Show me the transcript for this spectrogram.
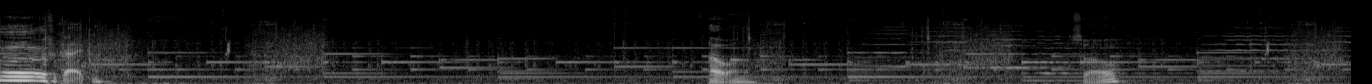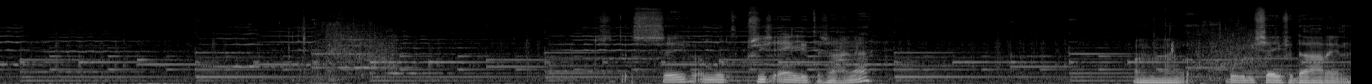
Uh, even kijken. Oh. Zo. Dus 7 het moet precies 1 liter zijn, hè? Uh, doen we die 7 daarin.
